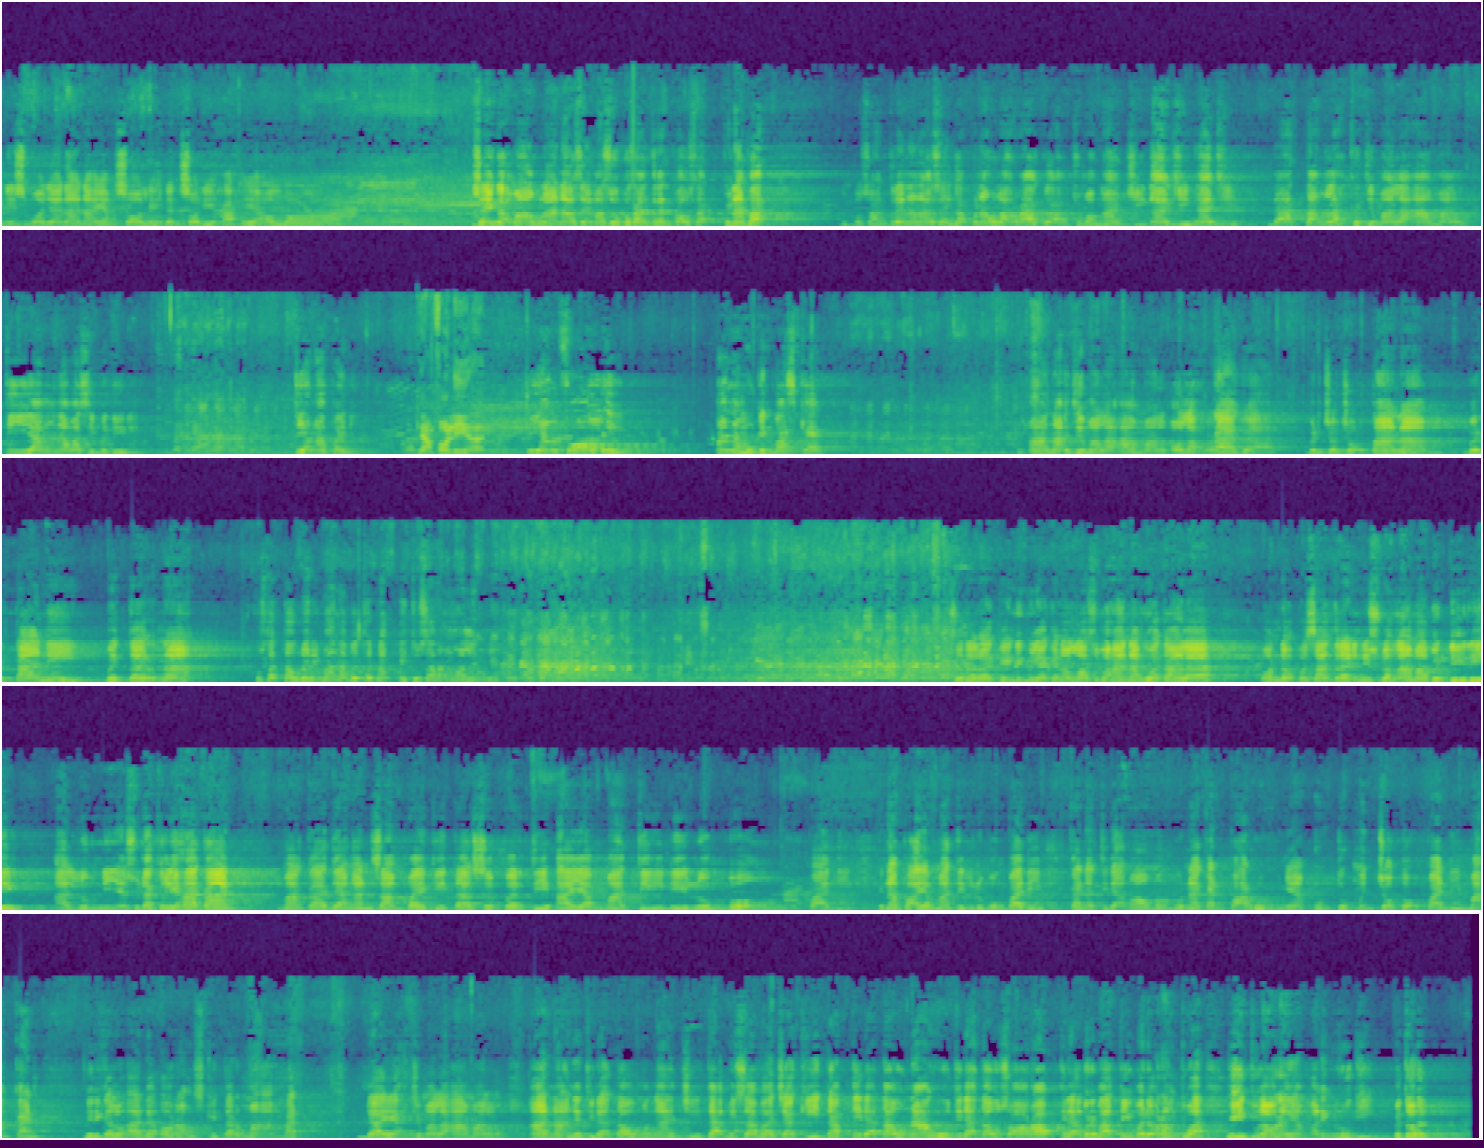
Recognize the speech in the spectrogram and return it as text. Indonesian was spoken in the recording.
ini semuanya anak-anak yang soleh dan solihah ya Allah. Saya nggak mau lah anak saya masuk pesantren Pak Ustaz. Kenapa? di pesantren anak saya nggak pernah olahraga cuma ngaji, ngaji, ngaji. Datanglah ke Jemala Amal tiangnya masih berdiri. Tiang apa ini? tiang voli tiang voli. Mana mungkin basket? Anak Jemala Amal olahraga bercocok tanam, bertani, beternak. Ustaz tahu dari mana beternak? Itu sarang waletnya. Saudara yang dimuliakan Allah Subhanahu wa taala, pondok pesantren ini sudah lama berdiri, alumninya sudah kelihatan, maka jangan sampai kita seperti ayam mati di lumbung padi. Kenapa ayam mati di lumbung padi? Karena tidak mau menggunakan paruhnya untuk mencotok padi makan. Jadi kalau ada orang sekitar ma'had dayah jemalah amal, anaknya tidak tahu mengaji, tak bisa baca kitab, tidak tahu nahu, tidak tahu sorab, tidak berbakti kepada orang tua. Itulah orang yang paling rugi. Betul?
